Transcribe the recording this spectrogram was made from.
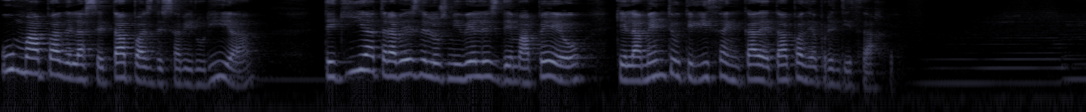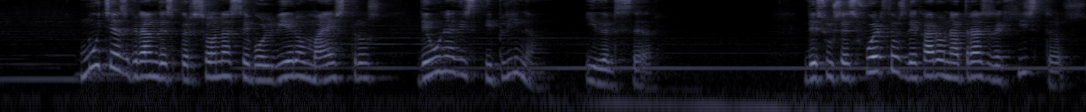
Un mapa de las etapas de sabiduría te guía a través de los niveles de mapeo que la mente utiliza en cada etapa de aprendizaje. Muchas grandes personas se volvieron maestros de una disciplina y del ser. De sus esfuerzos dejaron atrás registros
